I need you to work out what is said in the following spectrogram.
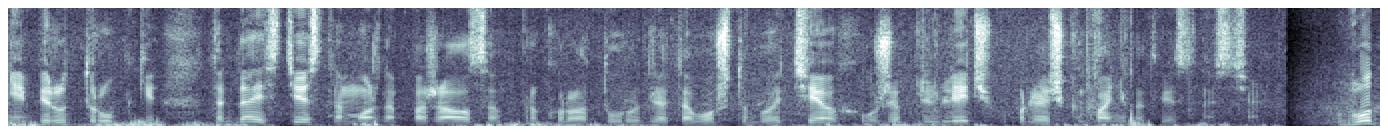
не берут трубки, тогда, естественно, можно пожаловаться в прокуратуру для того, чтобы тех уже привлечь управляющую компанию к ответственности. Вот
